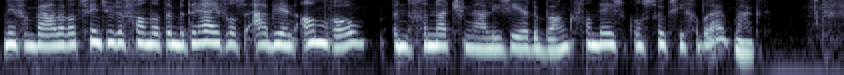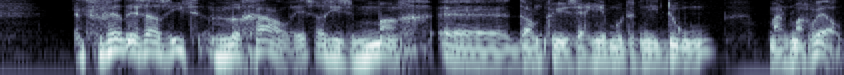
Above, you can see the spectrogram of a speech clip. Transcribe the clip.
Meneer Van Balen, wat vindt u ervan dat een bedrijf als ABN AMRO... een genationaliseerde bank van deze constructie gebruik maakt? Het vervelende is als iets legaal is, als iets mag... Uh, dan kun je zeggen, je moet het niet doen, maar het mag wel.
